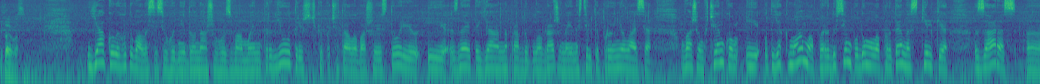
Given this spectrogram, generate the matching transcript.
Вітаю вас. Я коли готувалася сьогодні до нашого з вами інтерв'ю, трішечки почитала вашу історію, і знаєте, я направду була вражена і настільки пройнялася вашим вчинком. І от як мама, передусім подумала про те, наскільки зараз е,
